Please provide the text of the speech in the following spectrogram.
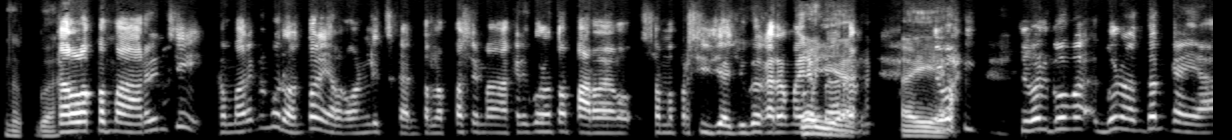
menurut gue Kalau kemarin sih, kemarin kan gue nonton ya lawan Leeds kan. Terlepas emang akhirnya gue nonton paralel sama Persija juga karena main Oh iya. bareng. oh, iya. Cuman, cuman gue gue nonton kayak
